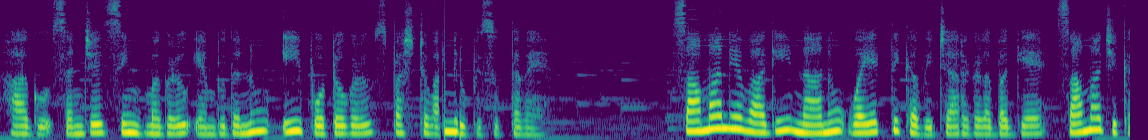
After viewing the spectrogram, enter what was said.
ಹಾಗೂ ಸಂಜಯ್ ಸಿಂಗ್ ಮಗಳು ಎಂಬುದನ್ನು ಈ ಫೋಟೋಗಳು ಸ್ಪಷ್ಟವಾಗಿ ನಿರೂಪಿಸುತ್ತವೆ. ಸಾಮಾನ್ಯವಾಗಿ ನಾನು ವೈಯಕ್ತಿಕ ವಿಚಾರಗಳ ಬಗ್ಗೆ ಸಾಮಾಜಿಕ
